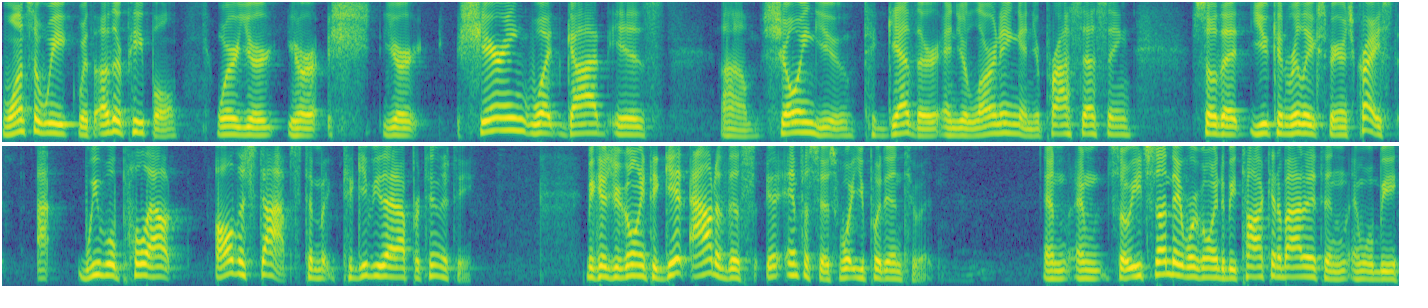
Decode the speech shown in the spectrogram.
once a week with other people where you're, you're, sh- you're sharing what God is um, showing you together and you're learning and you're processing so that you can really experience Christ, I, we will pull out all the stops to, to give you that opportunity because you're going to get out of this emphasis what you put into it. And, and so each Sunday we're going to be talking about it and, and we'll be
